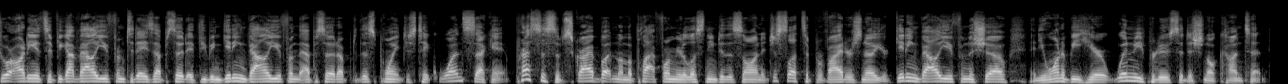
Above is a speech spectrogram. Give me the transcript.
To our audience, if you got value from today's episode, if you've been getting value from the episode up to this point, just take one second, press the subscribe button on the platform you're listening to this on. It just lets the providers know you're getting value from the show and you want to be here when we produce additional content.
